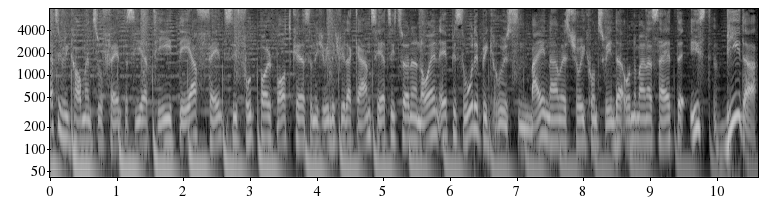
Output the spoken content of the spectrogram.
Herzlich willkommen zu Fantasy AT, der Fantasy Football Podcast und ich will dich wieder ganz herzlich zu einer neuen Episode begrüßen. Mein Name ist Joey Kunzwinder und an meiner Seite ist wieder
